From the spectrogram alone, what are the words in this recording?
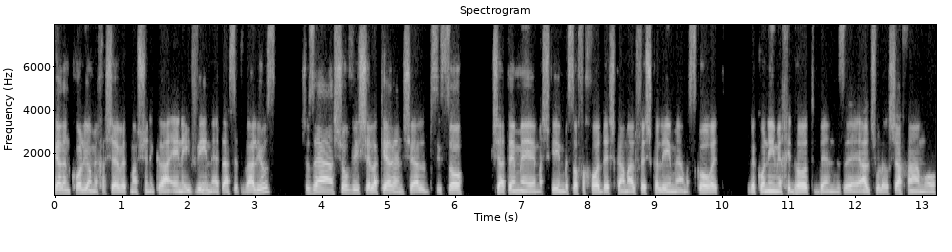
קרן כל יום מחשבת מה שנקרא NAV, Net Asset Values, שזה השווי של הקרן שעל בסיסו כשאתם אה, משקיעים בסוף החודש כמה אלפי שקלים מהמשכורת וקונים יחידות בין זה אלטשולר שחם או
